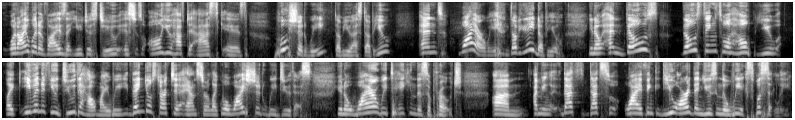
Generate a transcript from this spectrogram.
what I would advise that you just do is just all you have to ask is who should we? WSW and why are we? WAW you know and those those things will help you like even if you do the how might we, then you'll start to answer like, well, why should we do this? You know, why are we taking this approach? Um, I mean, that's that's why I think you are then using the we explicitly.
